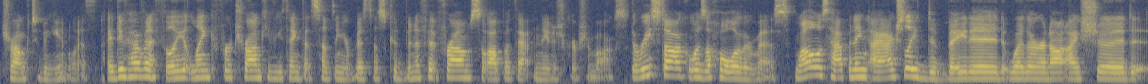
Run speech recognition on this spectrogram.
Trunk to begin with. I do have an affiliate link for Trunk if you think that's something your business could benefit from, so I'll put that in the description box. The restock was a whole other mess. While it was happening, I actually debated whether or not I should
